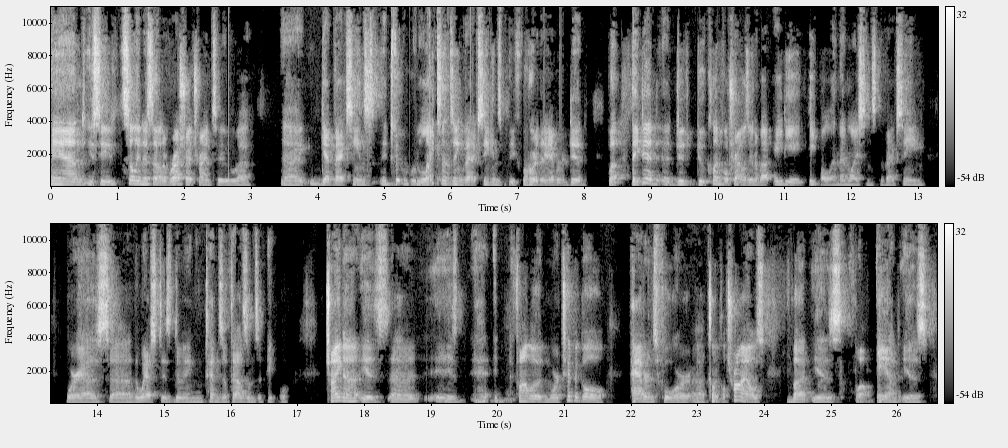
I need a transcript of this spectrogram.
And you see silliness out of Russia trying to uh, uh, get vaccines, licensing vaccines before they ever did. Well, they did uh, do, do, clinical trials in about 88 people and then licensed the vaccine, whereas uh, the West is doing tens of thousands of people. China is uh, is followed more typical patterns for uh, clinical trials, but is well and is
